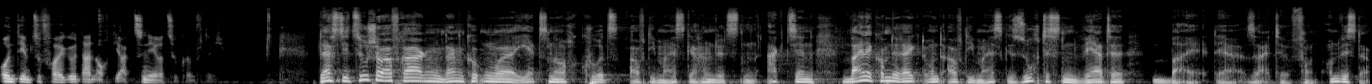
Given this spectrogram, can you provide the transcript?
und demzufolge dann auch die Aktionäre zukünftig. Das die Zuschauer fragen, dann gucken wir jetzt noch kurz auf die meistgehandelsten Aktien bei der Comdirect und auf die meistgesuchtesten Werte bei der Seite von OnVista.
